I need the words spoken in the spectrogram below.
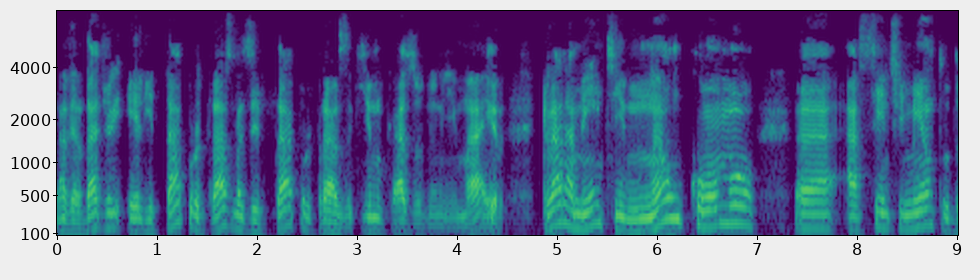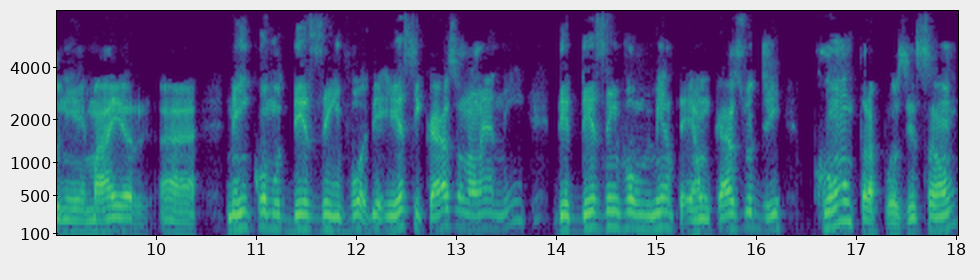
na verdade ele está por trás, mas ele está por trás aqui no caso do Niemeyer, claramente não como uh, assentimento do Niemeyer, uh, nem como desenvolvimento. Esse caso não é nem de desenvolvimento, é um caso de contraposição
